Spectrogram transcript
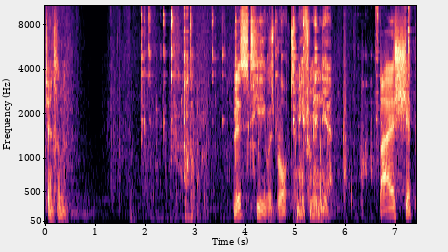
Gentlemen. This tea was brought to me from India. By a ship.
